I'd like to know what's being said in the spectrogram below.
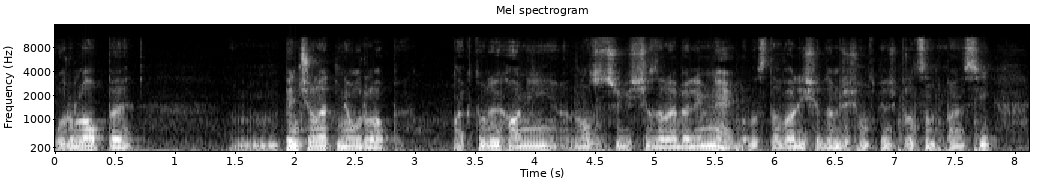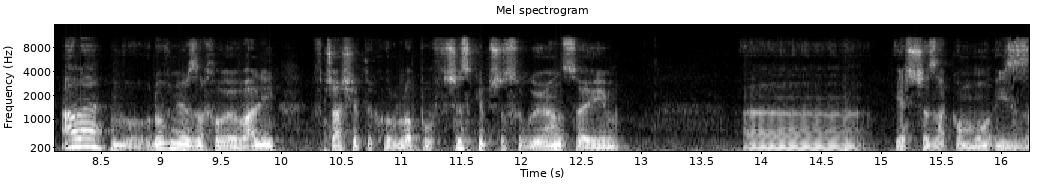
urlopy, mm, pięcioletnie urlopy, na których oni no, rzeczywiście zarabiali mniej, bo dostawali 75% pensji, ale również zachowywali w czasie tych urlopów wszystkie przysługujące im e, jeszcze za i z,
